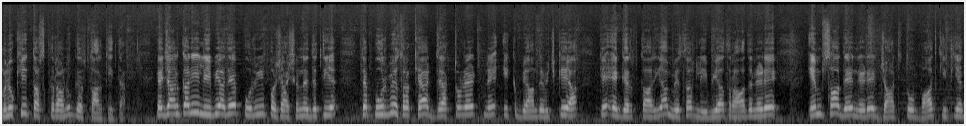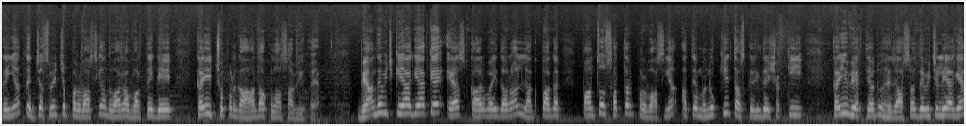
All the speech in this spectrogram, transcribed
ਮਨੁੱਖੀ ਤਸਕਰਾਂ ਨੂੰ ਗ੍ਰਿਫਤਾਰ ਕੀਤਾ। ਇਹ ਜਾਣਕਾਰੀ ਲੀਬੀਆ ਦੇ ਪੂਰਬੀ ਪ੍ਰਸ਼ਾਸਨ ਨੇ ਦਿੱਤੀ ਹੈ ਤੇ ਪੂਰਬੀ ਸੁਰੱਖਿਆ ਡਾਇਰੈਕਟੋਰੇਟ ਨੇ ਇੱਕ ਬਿਆਨ ਦੇ ਵਿੱਚ ਕਿਹਾ ਕਿ ਇਹ ਗ੍ਰਿਫਤਾਰੀਆਂ ਮਿਸਰ, ਲੀਬੀਆ, ਸਰਹੱਦ ਦੇ ਨੇੜੇ, ਇਮਸਾ ਦੇ ਨੇੜੇ ਜਾਂਚ ਤੋਂ ਬਾਅਦ ਕੀਤੀਆਂ ਗਈਆਂ ਤੇ ਜਿਸ ਵਿੱਚ ਪ੍ਰਵਾਸੀਆਂ ਦੁਆਰਾ ਵਰਤੇ ਗਏ ਕਈ ਛੁਪਣਗਾਹਾਂ ਦਾ ਖੁਲਾਸਾ ਵੀ ਹੋਇਆ। ਬਿਆਨ ਦੇ ਵਿੱਚ ਕਿਹਾ ਗਿਆ ਕਿ ਇਸ ਕਾਰਵਾਈ ਦੌਰਾਨ ਲਗਭਗ 570 ਪ੍ਰਵਾਸੀਆਂ ਅਤੇ ਮਨੁੱਖੀ ਤਸਕਰੀ ਦੇ ਸ਼ੱਕੀ ਕਈ ਵਿਅਕਤੀਆਂ ਨੂੰ ਹਿਰਾਸਤ ਦੇ ਵਿੱਚ ਲਿਆ ਗਿਆ।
